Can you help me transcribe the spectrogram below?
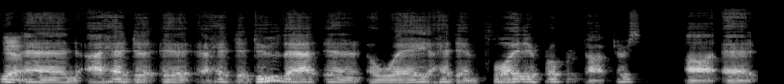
Yeah. and I had to uh, I had to do that in a way. I had to employ the appropriate doctors. Uh, and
